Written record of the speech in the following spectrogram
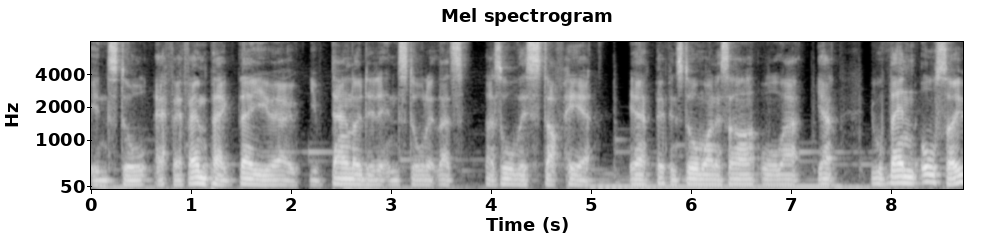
install ffmpeg. There you go. You've downloaded it, installed it. That's that's all this stuff here. Yeah, pip install minus r, all that. Yeah. You will then also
